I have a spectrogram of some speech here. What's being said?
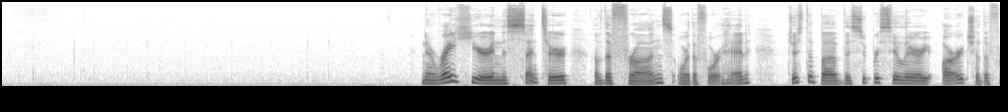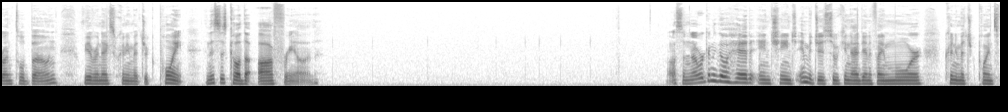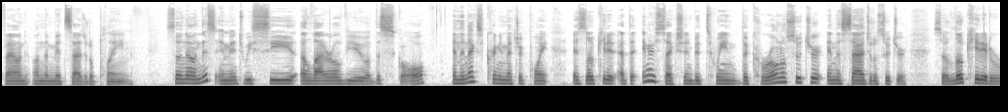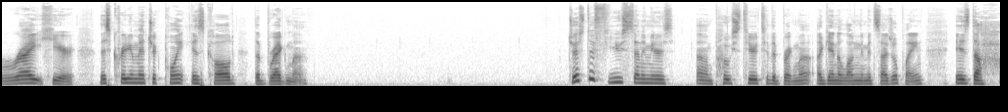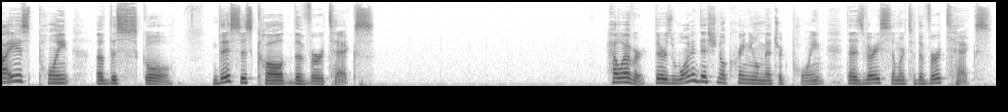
Now right here in the center of the frons or the forehead, just above the superciliary arch of the frontal bone, we have our next craniometric point, and this is called the ophryon. Awesome. Now we're going to go ahead and change images so we can identify more craniometric points found on the mid-sagittal plane. So now in this image we see a lateral view of the skull and the next craniometric point is located at the intersection between the coronal suture and the sagittal suture. So located right here. This craniometric point is called the bregma. Just a few centimeters um, posterior to the bregma, again along the mid-sagittal plane, is the highest point of the skull. This is called the vertex. However, there is one additional craniometric point that is very similar to the vertex.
